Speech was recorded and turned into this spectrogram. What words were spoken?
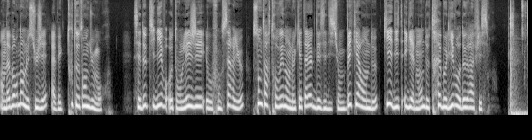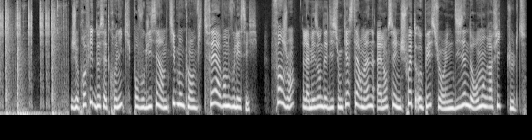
en abordant le sujet avec tout autant d'humour. Ces deux petits livres au ton léger et au fond sérieux sont à retrouver dans le catalogue des éditions B42, qui édite également de très beaux livres de graphisme. Je profite de cette chronique pour vous glisser un petit bon plan vite fait avant de vous laisser. Fin juin, la maison d'édition Casterman a lancé une chouette OP sur une dizaine de romans graphiques cultes.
